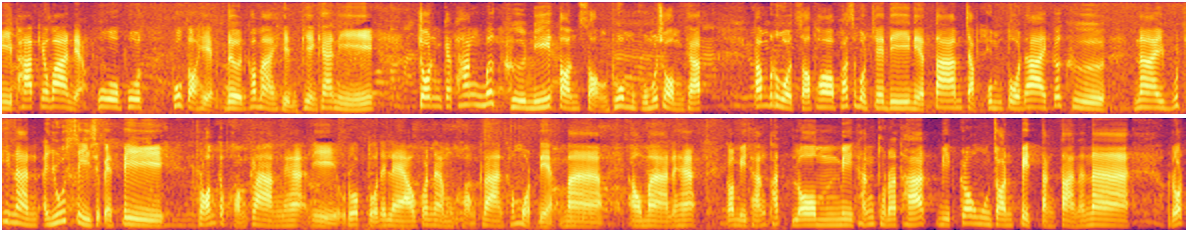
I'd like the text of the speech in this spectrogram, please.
มีภาพแค่ว่าเนี่ยผู้ผู้ผู้ก่อเหตุเดินเข้ามาเห็นเพียงแค่นี้ จนกระทั่งเมื่อคืนนี้ตอนสองทุ่มคุณผู้ชมครับตำรวจสพพระสมุทรเจดีย์เนี่ยตามจับกลุ่มตัวได้ก็คื อนายวุฒินันท์อายุ 41 ปี พร้อมกับของกลางนะฮะนี่รวบตัวได้แล้วก็นำของกลางทั้งหมดเนี่ยมาเอามานะฮะก็มีทั้งพัดลม มีทั้งโทรทัศน์ มีกล้องวงจรปิดต่างๆ นานารถ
